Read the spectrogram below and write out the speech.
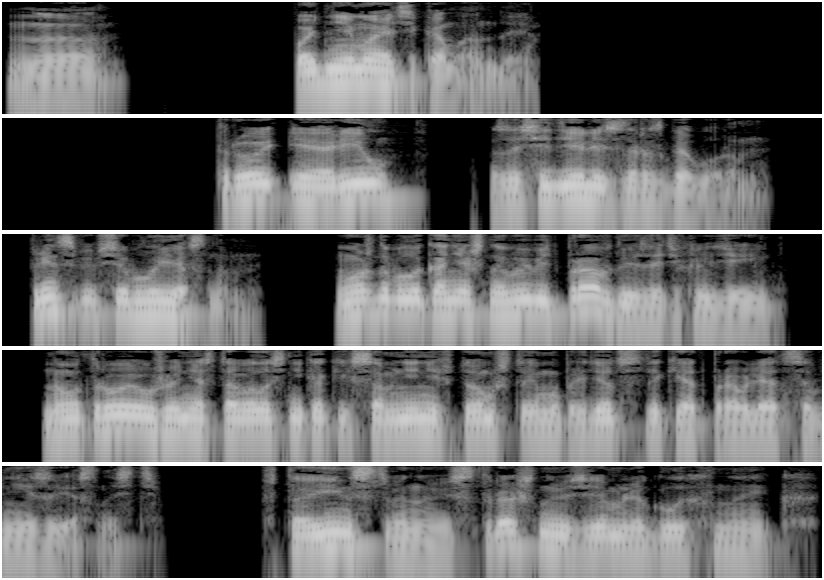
но поднимайте команды». Трой и Орил засиделись за разговором. В принципе, все было ясно. Можно было, конечно, выбить правду из этих людей, но у Троя уже не оставалось никаких сомнений в том, что ему придется таки отправляться в неизвестность. В таинственную и страшную землю Глыхнык,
